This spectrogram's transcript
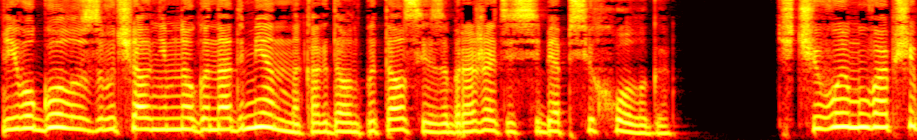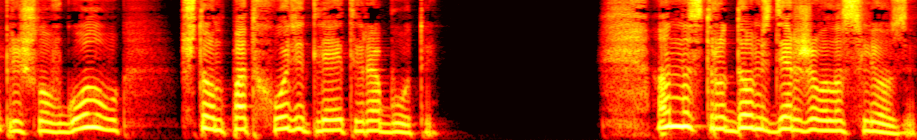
Его голос звучал немного надменно, когда он пытался изображать из себя психолога. С чего ему вообще пришло в голову, что он подходит для этой работы? Анна с трудом сдерживала слезы.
